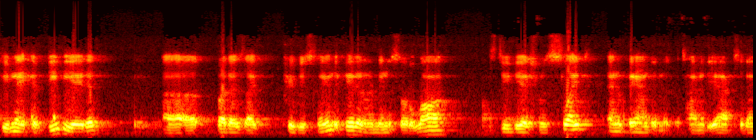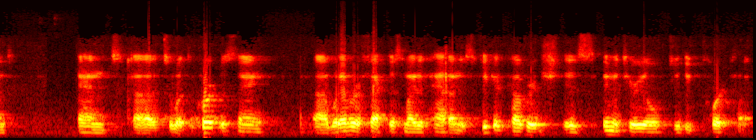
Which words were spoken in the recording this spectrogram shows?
he may have deviated, uh, but as I previously indicated under Minnesota law, his deviation was slight and abandoned at the time of the accident. And uh, to what the court was saying, whatever effect this might have had on his FECA coverage is immaterial to the court claim.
